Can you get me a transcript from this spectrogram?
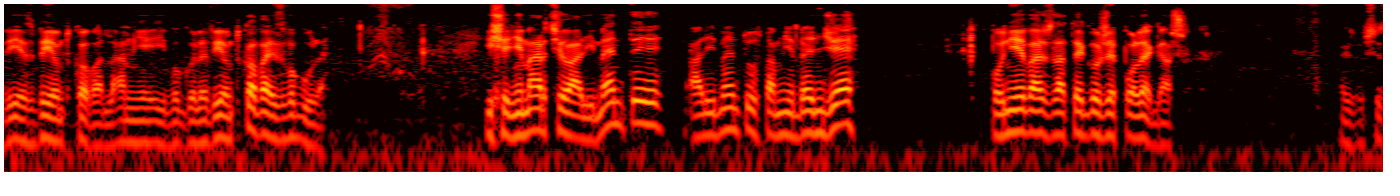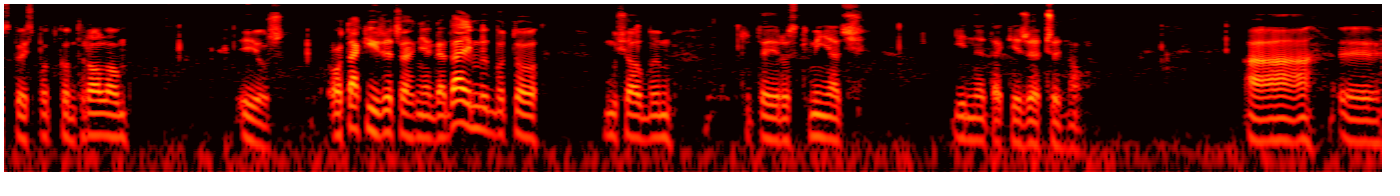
jest wyjątkowa dla mnie i w ogóle wyjątkowa jest w ogóle. I się nie martwcie o alimenty, alimentów tam nie będzie, ponieważ dlatego, że polegasz. Także wszystko jest pod kontrolą i już. O takich rzeczach nie gadajmy, bo to musiałbym tutaj rozkminiać inne takie rzeczy, no. A y,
